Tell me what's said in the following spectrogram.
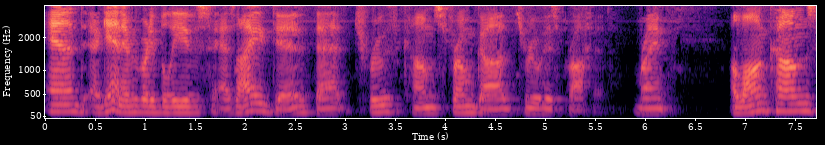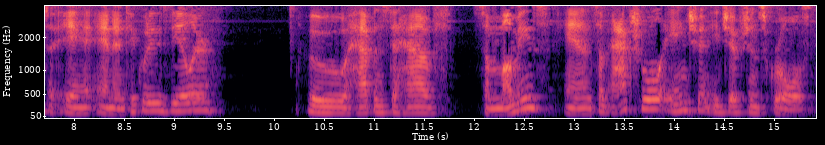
And again, everybody believes, as I did, that truth comes from God through his prophet, right? Along comes a, an antiquities dealer who happens to have some mummies and some actual ancient Egyptian scrolls.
